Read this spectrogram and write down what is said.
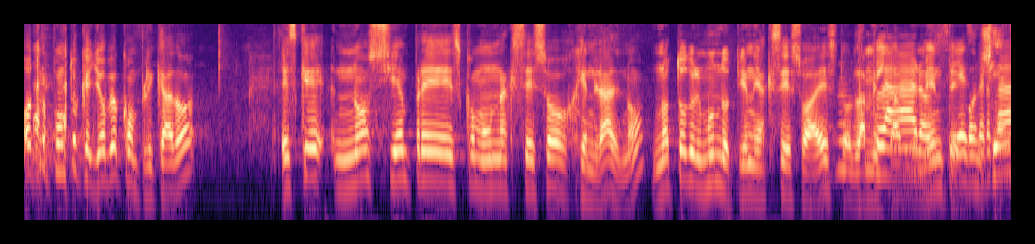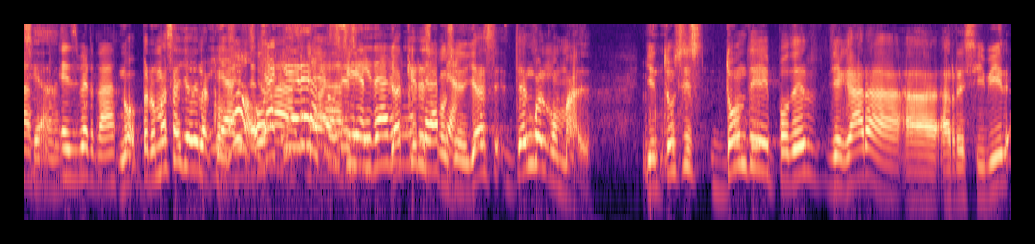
otro punto que yo veo complicado es que no siempre es como un acceso general, ¿no? No todo el mundo tiene acceso a esto, Claro, lamentablemente. sí, es Conciencia. verdad. Es verdad. No, pero más allá de la conciencia. ya que eres consciente. Ya que eres consciente, ya sé- tengo algo mal. Y entonces, ¿dónde poder llegar a, a- a recibir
